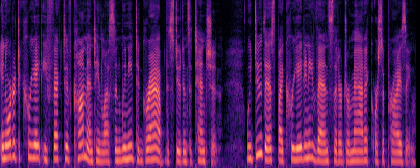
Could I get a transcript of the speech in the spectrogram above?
In order to create effective commenting lesson, we need to grab the student's attention. We do this by creating events that are dramatic or surprising.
